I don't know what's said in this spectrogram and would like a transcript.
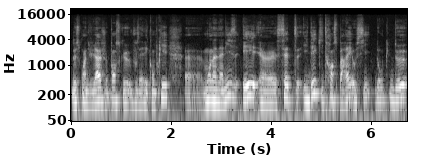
De ce point de vue-là, je pense que vous avez compris euh, mon analyse et cette idée qui transparaît aussi donc de,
